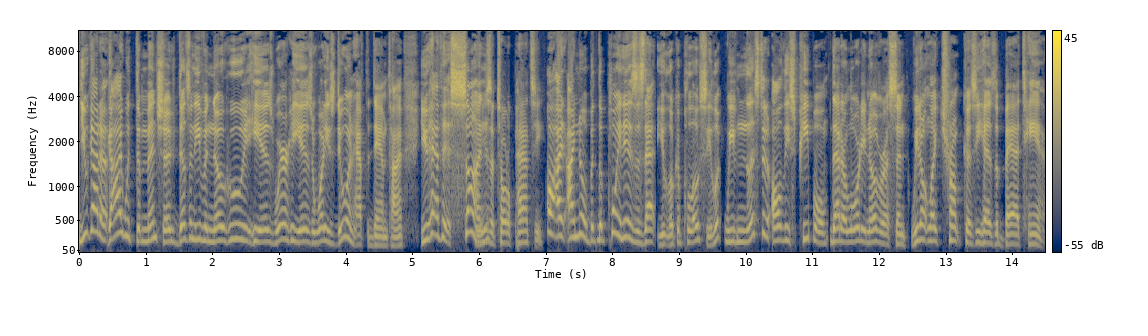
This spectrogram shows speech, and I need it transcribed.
You got a guy with dementia who doesn't even know who he is, where he is, or what he's doing half the damn time. You have his son. He's a total patsy. Oh, I, I know, but the point is, is that you look at Pelosi. Look, we've listed all these people that are lording over us, and we don't like Trump because he has a bad tan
